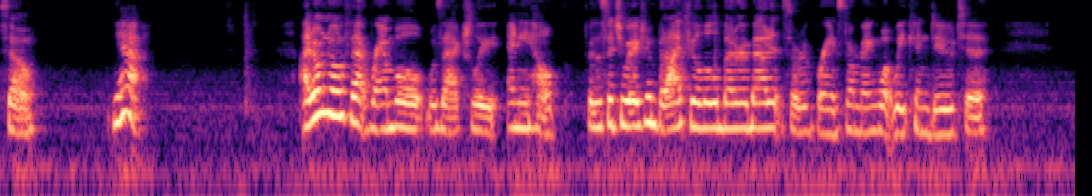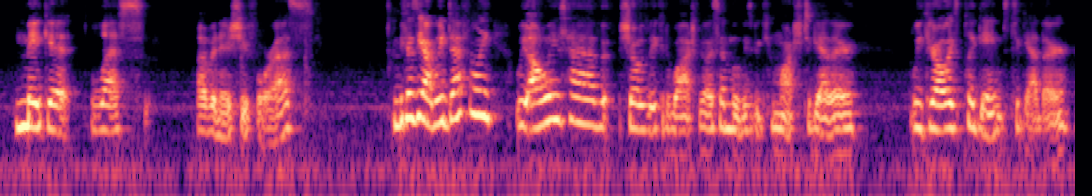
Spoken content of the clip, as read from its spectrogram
So, yeah. I don't know if that ramble was actually any help for the situation, but I feel a little better about it, sort of brainstorming what we can do to make it less of an issue for us because yeah, we definitely we always have shows we could watch. We always have movies we can watch together. We could always play games together.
